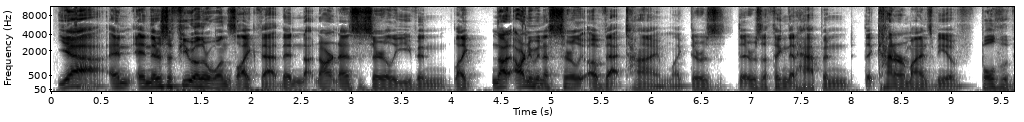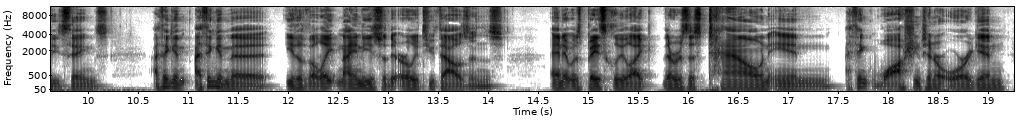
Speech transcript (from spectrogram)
Yeah, and and there's a few other ones like that that aren't necessarily even like not aren't even necessarily of that time. Like there's there was a thing that happened that kind of reminds me of both of these things. I think in I think in the either the late '90s or the early 2000s and it was basically like there was this town in I think Washington or Oregon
